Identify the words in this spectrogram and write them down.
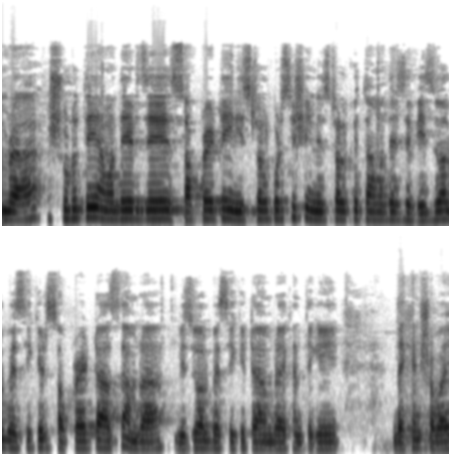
আমরা শুরুতে আমাদের যে সফটওয়্যারটা ইনস্টল করছি, সেই ইনস্টল করতে আমাদের যে ভিজুয়াল বেসিক বেসিকের সফটওয়্যারটা আছে, আমরা ভিজুয়াল বেসিক এটা আমরা এখান থেকে দেখেন সবাই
